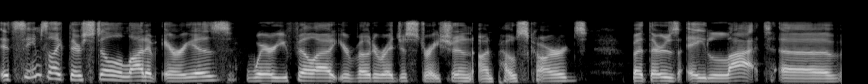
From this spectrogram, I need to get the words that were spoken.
it seems like there's still a lot of areas where you fill out your voter registration on postcards but there's a lot of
